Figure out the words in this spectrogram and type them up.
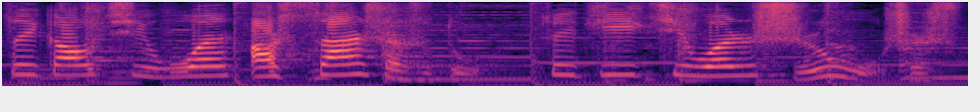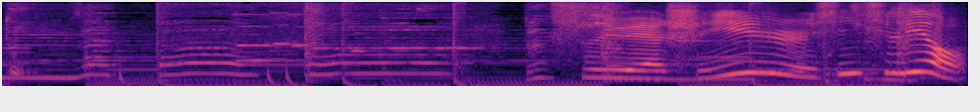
最高气温二十三摄氏度，最低气温十五摄氏度。四月十一日，星期六，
